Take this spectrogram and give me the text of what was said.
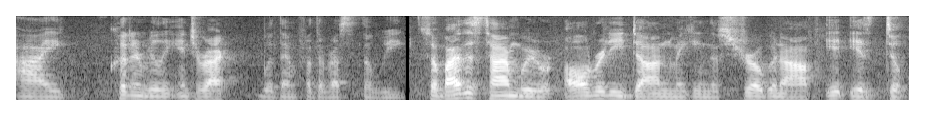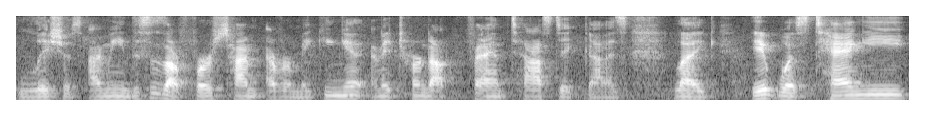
I couldn't really interact with them for the rest of the week. So by this time, we were already done making the stroganoff. It is delicious. I mean, this is our first time ever making it, and it turned out fantastic, guys. Like, it was tangy,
